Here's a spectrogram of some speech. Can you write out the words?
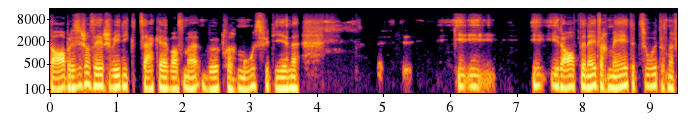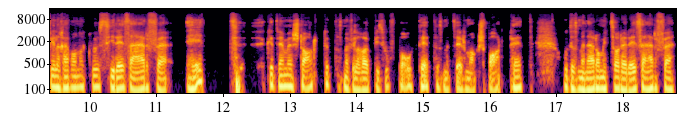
da, aber es ist auch sehr schwierig zu sagen, was man wirklich muss verdienen. Ich, ich, ich, ich rate einfach mehr dazu, dass man vielleicht auch noch gewisse Reserven hat, wenn man startet, dass man vielleicht etwas aufgebaut hat, dass man zuerst mal gespart hat und dass man dann auch mit so einer Reserve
